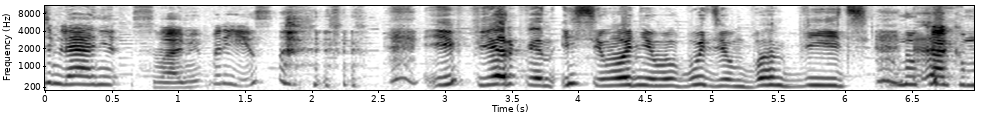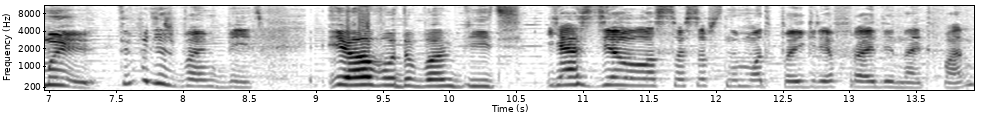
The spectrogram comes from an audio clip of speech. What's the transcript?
земляне! С вами Бриз. И Перпин, и сегодня мы будем бомбить. Ну как мы? Ты будешь бомбить? Я буду бомбить. Я сделала свой собственный мод по игре Friday Night Fun,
